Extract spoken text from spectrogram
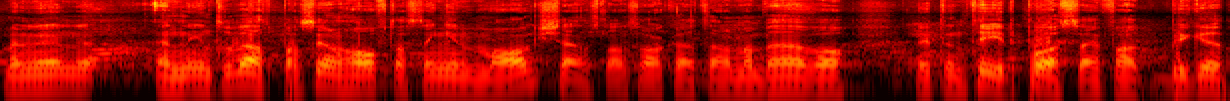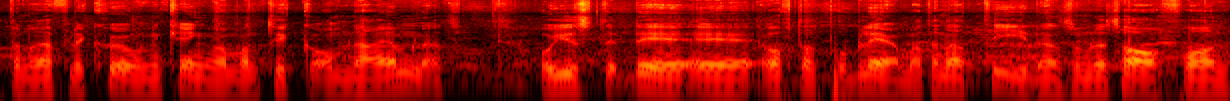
Men en, en introvert person har oftast ingen magkänsla om saker utan man behöver liten tid på sig för att bygga upp en reflektion kring vad man tycker om det här ämnet. Och just det är ofta ett problem, att den här tiden som det tar från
